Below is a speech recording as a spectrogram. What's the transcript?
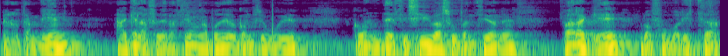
pero también a que la federación ha podido contribuir con decisivas subvenciones para que los futbolistas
